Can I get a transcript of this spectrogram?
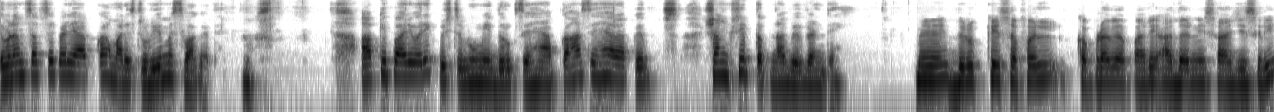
तो मैडम सबसे पहले आपका हमारे स्टूडियो में स्वागत है। आपकी पारिवारिक पृष्ठभूमि दुर्ग से है आप कहाँ से हैं और आपके संक्षिप्त अपना विवरण दें। मैं दुर्ग के सफल कपड़ा व्यापारी आदरणीय साजी श्री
